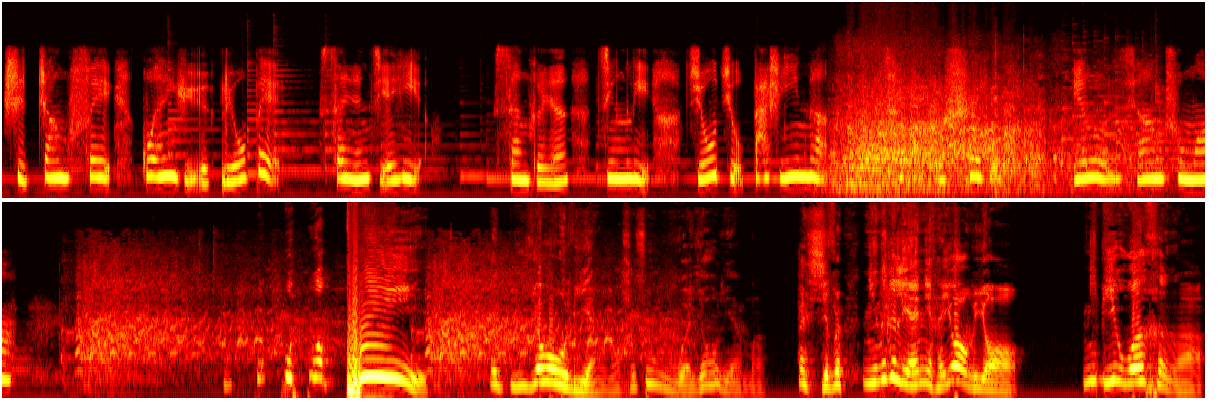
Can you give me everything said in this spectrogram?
是张飞、关羽、刘备三人结义。三个人经历九九八十一难，才把个师傅一路相处吗？我我我呸！哎你要脸吗？还是我要脸吗？哎，媳妇儿，你那个脸你还要不要？你比我狠啊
